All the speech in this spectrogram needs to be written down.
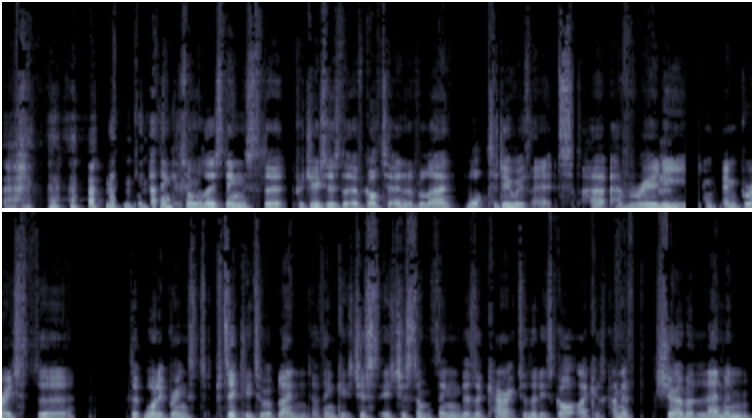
I think it's one of those things that producers that have got it and have learned what to do with it ha- have really em- embraced the, the what it brings, to, particularly to a blend. I think it's just it's just something. There's a character that it's got, like a kind of sherbet lemon.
